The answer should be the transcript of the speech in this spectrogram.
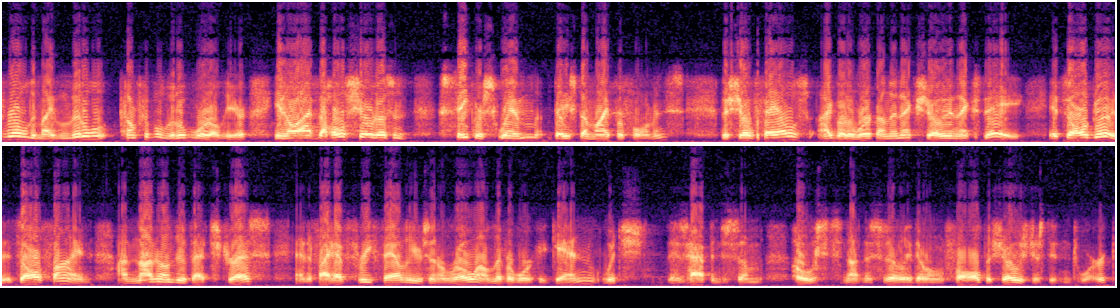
thrilled in my little comfortable little world here. You know, I, the whole show doesn't sink or swim based on my performance. The show fails, I go to work on the next show the next day. It's all good. It's all fine. I'm not under that stress. And if I have three failures in a row, I'll never work again, which has happened to some hosts, not necessarily their own fault. The shows just didn't work.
